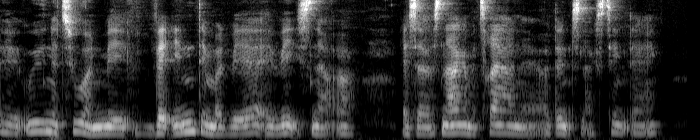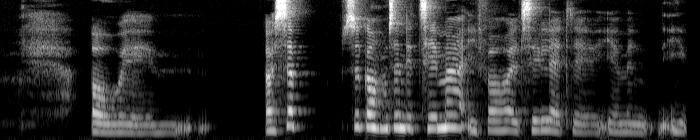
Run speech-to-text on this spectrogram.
øh, ude i naturen med, hvad end det måtte være af væsener, og altså at snakke med træerne og den slags ting der. Ikke? Og, øh, og så, så går hun sådan lidt til mig i forhold til, at øh, jamen, i,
